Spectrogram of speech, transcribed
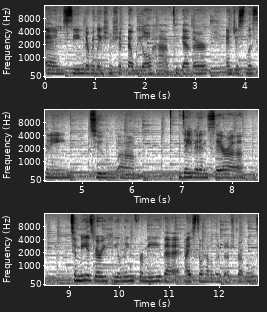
and seeing the relationship that we all have together and just listening to um, David and Sarah. To me, it's very healing for me that I still have a little bit of struggles.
